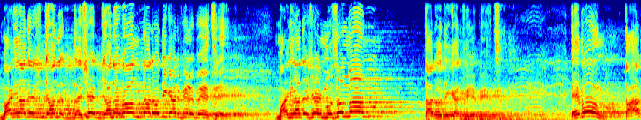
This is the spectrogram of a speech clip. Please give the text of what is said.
বাংলাদেশ জন, দেশের জনগণ তার অধিকার ফিরে পেয়েছে। বাংলাদেশের মুসলমান তার অধিকার ফিরে পেয়েছে। এবং তার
